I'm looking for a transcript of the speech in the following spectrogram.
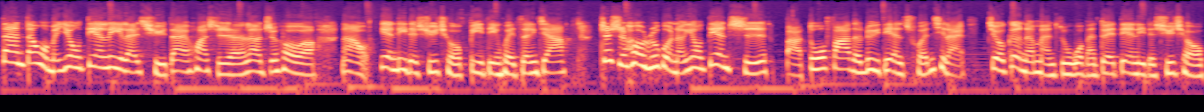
但当我们用电力来取代化石燃料之后啊，那电力的需求必定会增加。这时候如果能用电池把多发的绿电存起来，就更能满足我们对电力的需求，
